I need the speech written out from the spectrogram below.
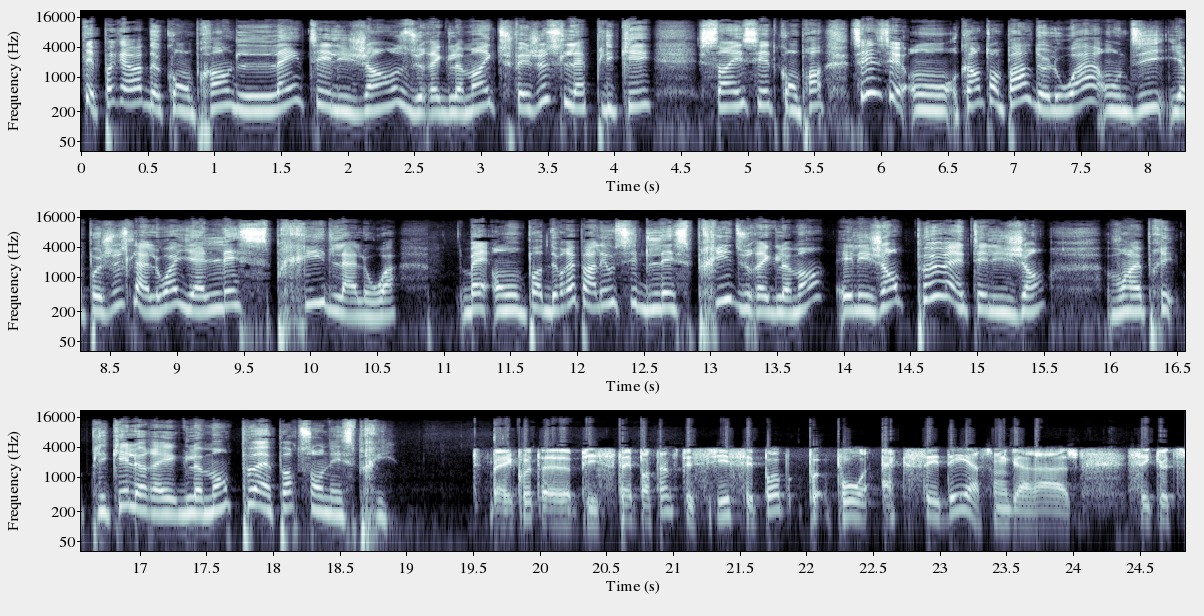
t'es pas capable de comprendre l'intelligence du règlement et que tu fais juste l'appliquer sans essayer de comprendre, tu sais, on, quand on parle de loi, on dit il y a pas juste la loi, il y a l'esprit de la loi. Ben, on devrait parler aussi de l'esprit du règlement et les gens peu intelligents vont appliquer le règlement, peu importe son esprit. Ben écoute, euh, puis c'est important de spécifier, c'est pas pour accéder à son garage, c'est que tu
